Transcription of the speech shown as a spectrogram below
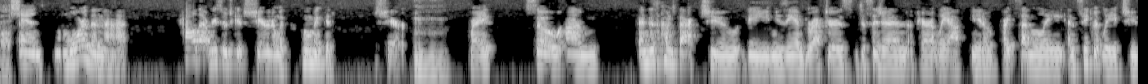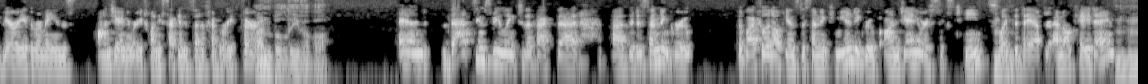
Awesome. And more than that, how that research gets shared and with whom it gets shared. Mm-hmm. Right. So, um, and this comes back to the museum director's decision, apparently, uh, you know, quite suddenly and secretly to bury the remains on January 22nd instead of February 3rd. Unbelievable. And that seems to be linked to the fact that uh, the descendant group, the Black Philadelphians Descendant Community Group, on January 16th, so mm-hmm. like the day after MLK Day, mm-hmm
